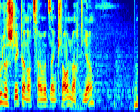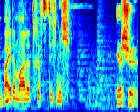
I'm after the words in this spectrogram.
cool ist, schlägt er noch zwei mit seinen Klauen nach dir. Und beide Male trifft's dich nicht. Ja, schön.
